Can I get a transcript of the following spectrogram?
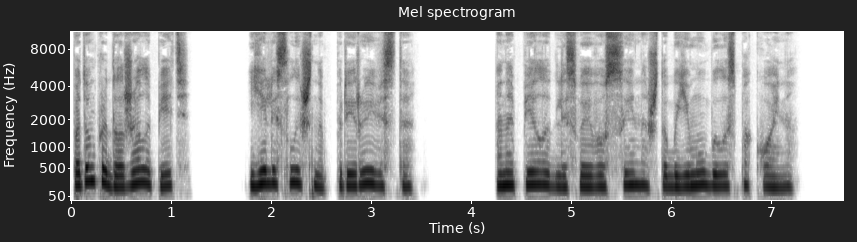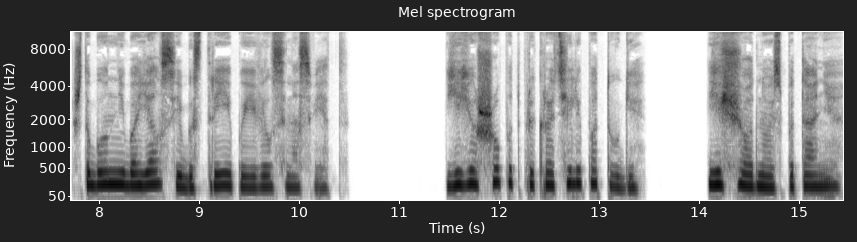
Потом продолжала петь, еле слышно, прерывисто. Она пела для своего сына, чтобы ему было спокойно, чтобы он не боялся и быстрее появился на свет. Ее шепот прекратили потуги. Еще одно испытание.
